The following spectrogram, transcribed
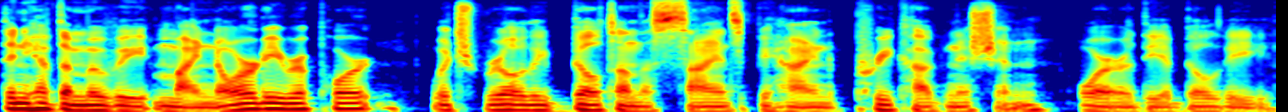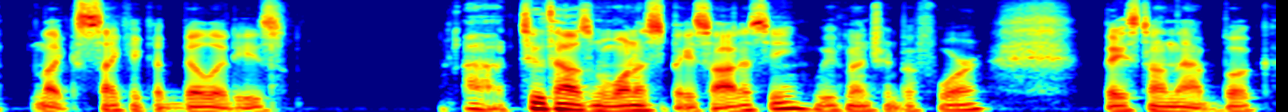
Then you have the movie Minority Report, which really built on the science behind precognition or the ability, like psychic abilities. Uh, 2001 A Space Odyssey, we've mentioned before, based on that book,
